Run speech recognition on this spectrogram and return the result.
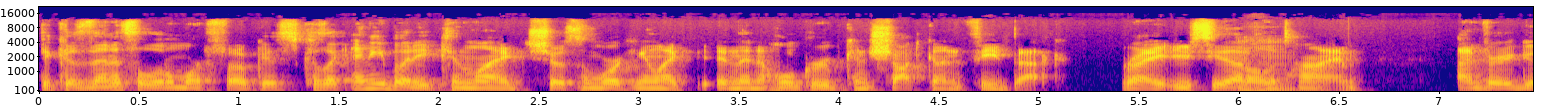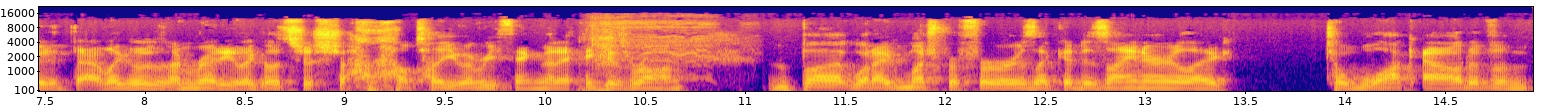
Because then it's a little more focused. Because like anybody can like show some working, like, and then a whole group can shotgun feedback, right? You see that mm-hmm. all the mm-hmm. time. I'm very good at that. Like, I'm ready. Like, let's just, I'll tell you everything that I think is wrong. but what I'd much prefer is like a designer, like, to walk out of a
